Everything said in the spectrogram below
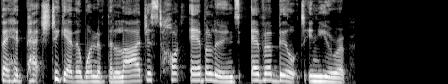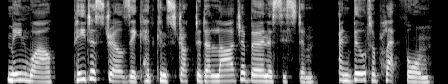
They had patched together one of the largest hot air balloons ever built in Europe. Meanwhile, Peter Strelzyk had constructed a larger burner system and built a platform,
